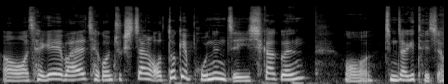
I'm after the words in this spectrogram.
어, 재개발, 재건축 시장을 어떻게 보는지 이 시각은 어, 짐작이 되죠.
